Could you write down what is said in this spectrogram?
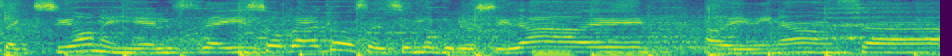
secciones y él se hizo cargo de sección de curiosidades, adivinanza,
